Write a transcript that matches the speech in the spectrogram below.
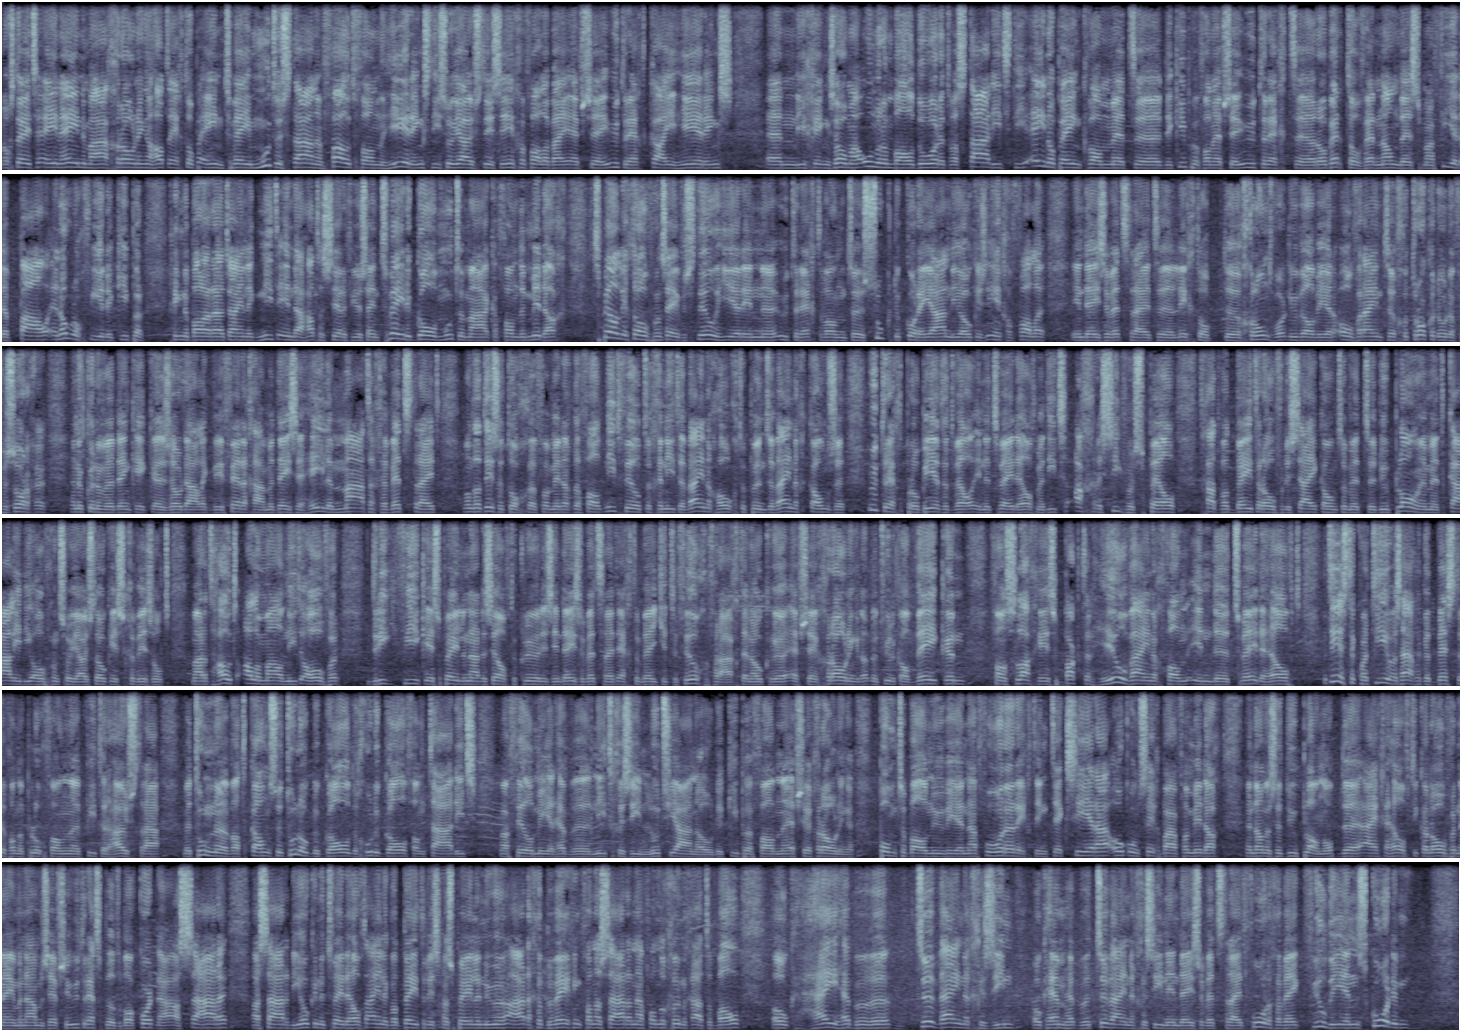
Nog steeds 1-1, maar Groningen had echt op 1-2 moeten staan. Een fout van Herings, die zojuist is ingevallen bij FC Utrecht. Kai Herings. En die ging zomaar onder een bal door. Het was Tadic die 1 op 1 kwam met uh, de keeper van FC Utrecht, uh, Roberto Fernandes. Maar via de paal en ook nog via de keeper ging de bal er uiteindelijk niet in. Daar had de Serviër zijn tweede goal moeten maken van de middag. Het spel ligt overigens even stil hier in uh, Utrecht. Want Soek, de Koreaan die ook is ingevallen in deze wedstrijd, ligt op de grond. Wordt nu wel weer overeind getrokken door de verzorger. En dan kunnen we denk ik eh, zo dadelijk weer verder gaan met deze hele matige wedstrijd. Want dat is het toch eh, vanmiddag. Er valt niet veel te genieten. Weinig hoogtepunten, weinig kansen. Utrecht probeert het wel in de tweede helft met iets agressiever spel. Het gaat wat beter over de zijkanten met eh, Duplan en met Kali. Die overigens zojuist ook is gewisseld. Maar het houdt allemaal niet over. Drie, vier keer spelen naar dezelfde kleur is in deze wedstrijd echt een beetje te veel gevraagd. En ook FC Groningen dat natuurlijk al weken van slag is. Bakt er heel weinig van in de tweede helft. Het eerste kwartier was eigenlijk het beste van de ploeg van Pieter Huistra. Met toen uh, wat kansen. Toen ook de goal, de goede goal van Tadic. Maar veel meer hebben we niet gezien. Luciano, de keeper van FC Groningen, pompt de bal nu weer naar voren richting Texera. Ook onzichtbaar vanmiddag. En dan is het Duplan op de eigen helft. Die kan overnemen namens FC Utrecht. Speelt de bal kort naar Assare. Assare die ook in de tweede helft eindelijk wat beter is gaan spelen. Nu een aardige beweging van Assare naar Van der Gun gaat de bal. Ook hij hebben we te weinig gezien. Ook hem hebben we te weinig gezien in deze wedstrijd. Vorige week viel hij in, scoorde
